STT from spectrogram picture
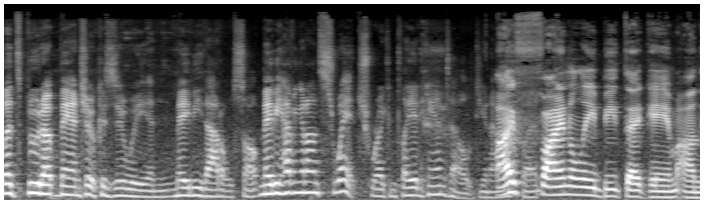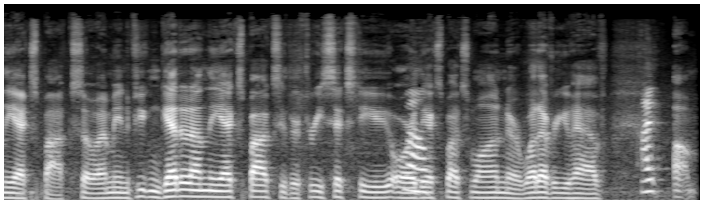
Let's boot up Banjo Kazooie, and maybe that'll solve. Maybe having it on Switch where I can play it handheld. You know, I but- finally beat that game on the Xbox. So I mean, if you can get it on the Xbox, either 360 or Well- the Xbox One or whatever you have, I um,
